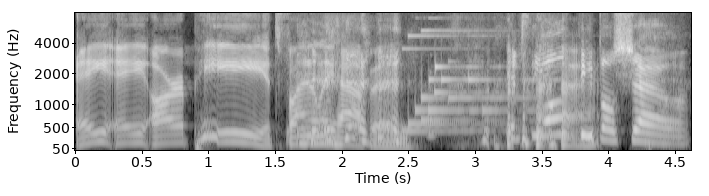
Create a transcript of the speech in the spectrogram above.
AARP. It's finally happened. It's the old people show.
